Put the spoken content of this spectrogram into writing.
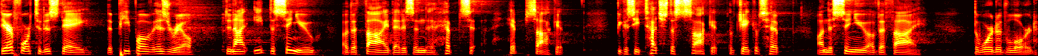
Therefore, to this day, the people of Israel do not eat the sinew of the thigh that is in the hip, hip socket, because he touched the socket of Jacob's hip on the sinew of the thigh. The word of the Lord.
